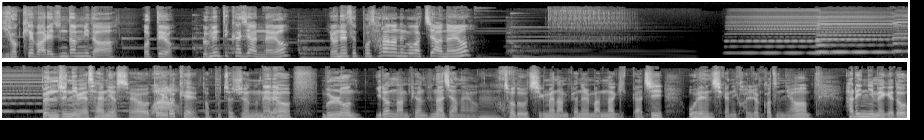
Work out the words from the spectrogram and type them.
이렇게 말해준답니다. 어때요? 로맨틱하지 않나요? 연애 세포 살아나는 것 같지 않아요? 은주님의 사연이었어요. 또 와우. 이렇게 덧붙여 주셨는데요. 네네. 물론 이런 남편 흔하지 않아요. 음. 저도 지금의 남편을 만나기까지 오랜 시간이 걸렸거든요. 하리님에게도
